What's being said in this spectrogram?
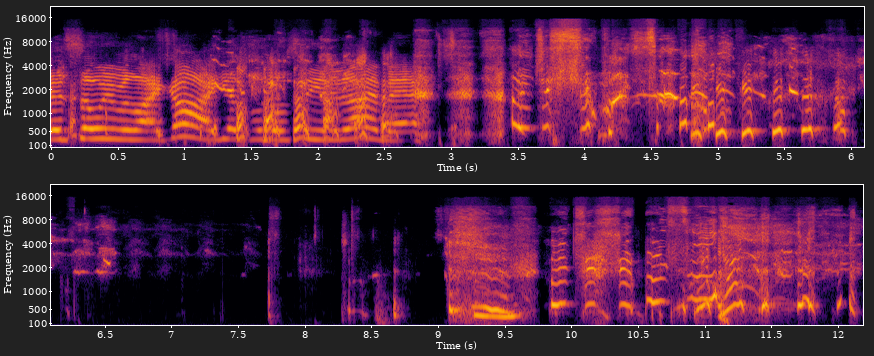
And so we were like, oh, I guess we'll go see it in IMAX. I just shit myself. I just shit myself.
